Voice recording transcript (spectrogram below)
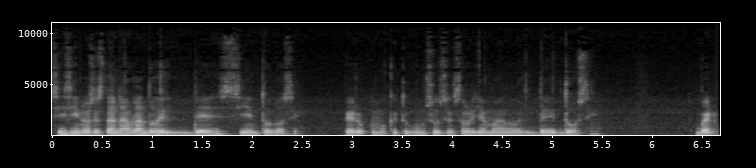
Sí, sí, nos están hablando del D112, pero como que tuvo un sucesor llamado el D12. Bueno,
